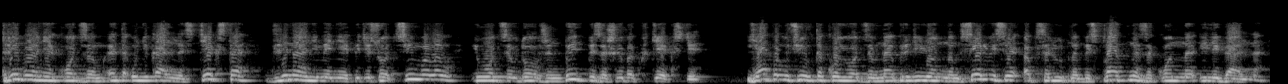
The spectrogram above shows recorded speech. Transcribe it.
Требование к отзывам – это уникальность текста, длина не менее 500 символов, и отзыв должен быть без ошибок в тексте. Я получил такой отзыв на определенном сервисе абсолютно бесплатно, законно и легально.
